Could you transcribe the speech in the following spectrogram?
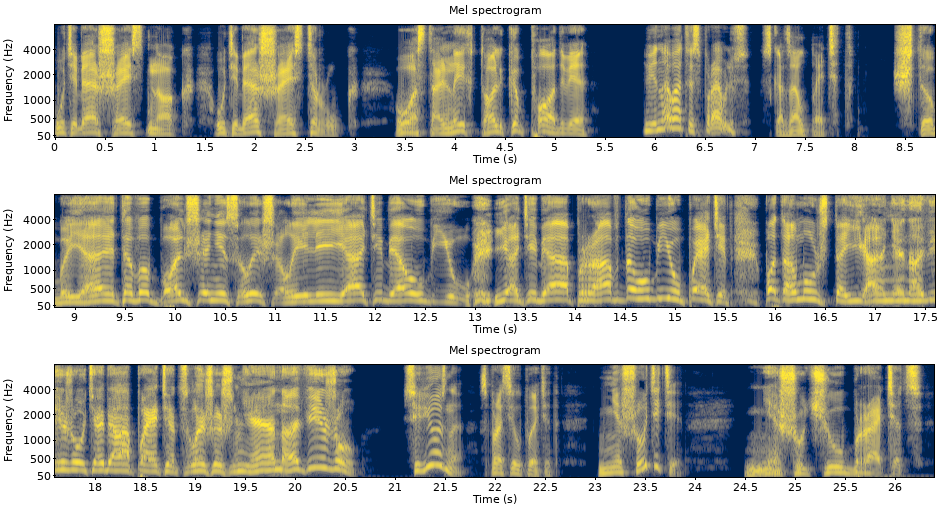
У тебя шесть ног, у тебя шесть рук. У остальных только по две». «Виноват, исправлюсь», — сказал Пэтит. «Чтобы я этого больше не слышал, или я тебя убью. Я тебя правда убью, Пэтит, потому что я ненавижу тебя, Пэтит, слышишь, ненавижу!» «Серьезно?» — спросил Пэтит. «Не шутите?» «Не шучу, братец», —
